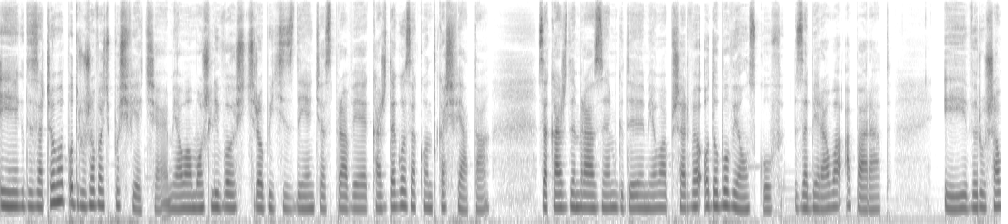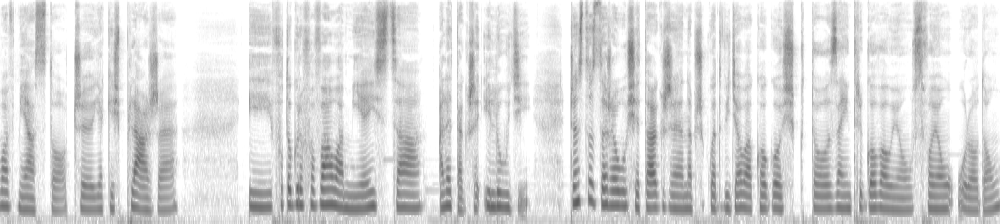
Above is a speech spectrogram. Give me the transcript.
I gdy zaczęła podróżować po świecie, miała możliwość robić zdjęcia z prawie każdego zakątka świata. Za każdym razem, gdy miała przerwę od obowiązków, zabierała aparat i wyruszała w miasto czy jakieś plaże i fotografowała miejsca, ale także i ludzi. Często zdarzało się tak, że na przykład widziała kogoś, kto zaintrygował ją swoją urodą.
